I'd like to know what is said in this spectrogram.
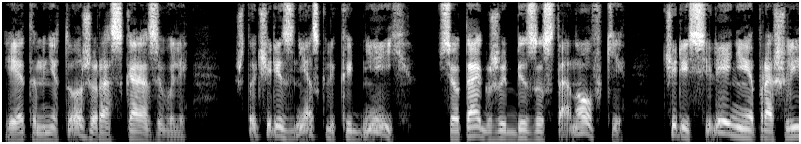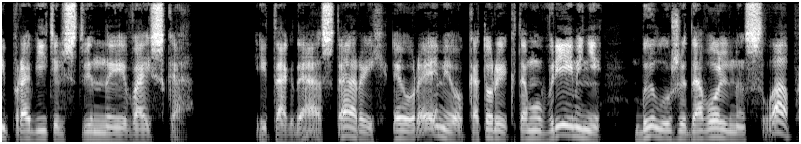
и это мне тоже рассказывали, что через несколько дней, все так же без остановки, через селение прошли правительственные войска. И тогда старый Эуремио, который к тому времени был уже довольно слаб,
